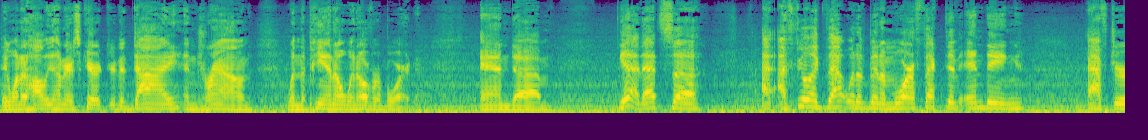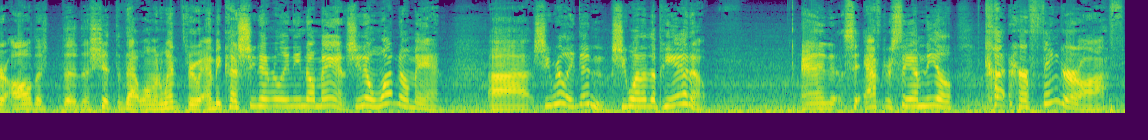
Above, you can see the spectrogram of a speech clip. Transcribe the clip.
They wanted Holly Hunter's character to die and drown when the piano went overboard. And, um, yeah, that's, uh, I, I feel like that would have been a more effective ending after all the, the, the shit that that woman went through, and because she didn't really need no man, she didn't want no man. Uh, she really didn't. She wanted the piano. And after Sam Neill cut her finger off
